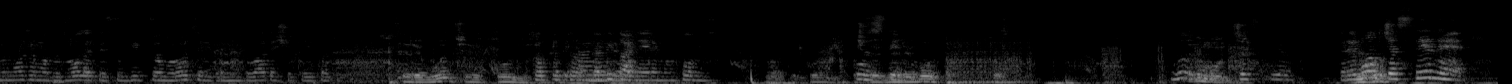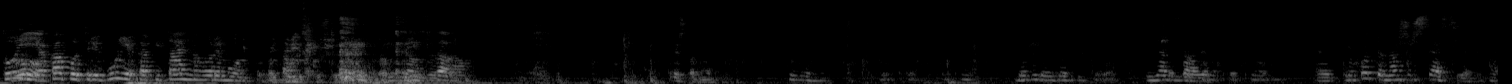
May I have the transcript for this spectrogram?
ми можемо дозволити собі в цьому році відремонтувати ще кілька доріг. Це ремонт чи повністю? Капітальний. Капітальний ремонт повністю. А, то повністю. Це не ремонт. Ну, Ремонт. час- ремонт частини тої, Дорог. яка потребує капітального ремонту. Отак. Відрізку шляху. да. Так. 300 метрів. Ні. Може. Як далі? Е, Проходьте наша ж сесія тепер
